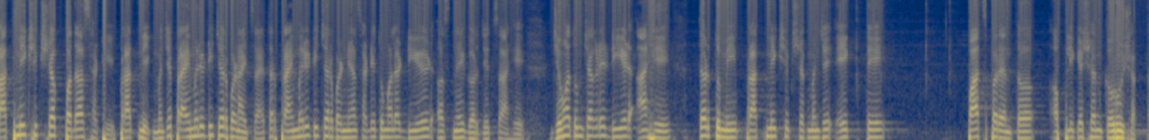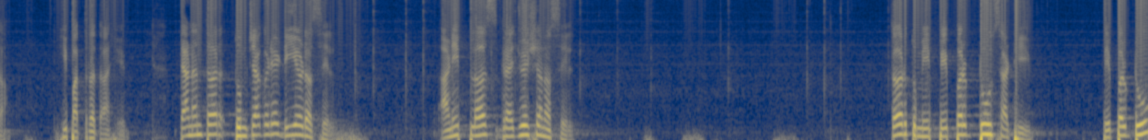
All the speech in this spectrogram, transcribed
प्राथमिक शिक्षक पदासाठी प्राथमिक म्हणजे प्रायमरी टीचर बनायचं आहे. तर प्रायमरी टीचर बनण्यासाठी तुम्हाला डी एड असणे गरजेचं आहे. जेव्हा तुमच्याकडे डी एड आहे तर तुम्ही प्राथमिक शिक्षक म्हणजे एक ते पाचपर्यंत अप्लिकेशन करू शकता. ही पात्रता आहे. त्यानंतर तुमच्याकडे डी एड असेल आणि प्लस ग्रॅज्युएशन असेल. तर तुम्ही पेपर टूसाठी पेपर टू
